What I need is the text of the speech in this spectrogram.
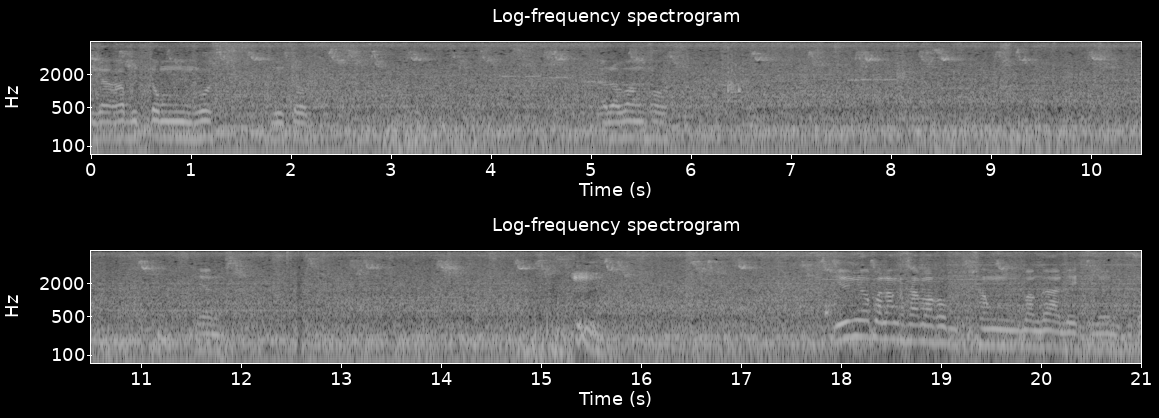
Ikakabit tong hose dito. Dalawang hose. Yan. Yun nga palang kasama ko isang Bengali. Yun. So,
